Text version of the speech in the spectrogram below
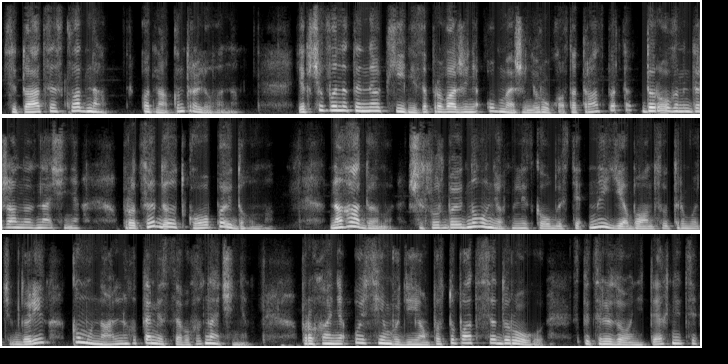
Ситуація складна, однак контрольована. Якщо виникне необхідність запровадження обмежень руху автотранспорту дорогами державного значення, про це додатково повідомимо. Нагадуємо, що служба відновлення в Хмельницькій області не є балансоутримувачем доріг комунального та місцевого значення. Прохання усім водіям поступатися дорогою спеціалізованій техніці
